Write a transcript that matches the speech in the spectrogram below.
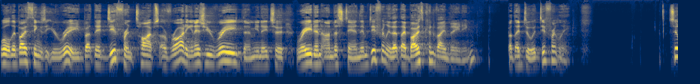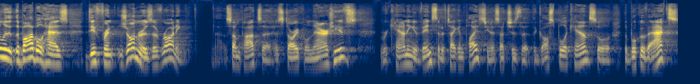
well, they're both things that you read, but they're different types of writing. And as you read them, you need to read and understand them differently, that they both convey meaning, but they do it differently. Similarly, the Bible has different genres of writing. Uh, some parts are historical narratives, recounting events that have taken place, you know, such as the, the gospel accounts or the book of Acts.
